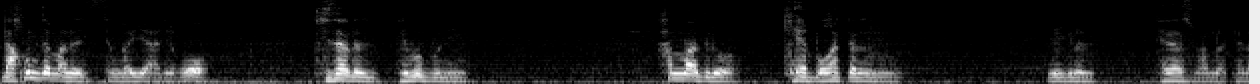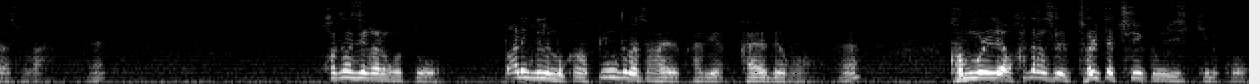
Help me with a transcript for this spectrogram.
나 혼자만의 생각이 아니고 기사들 대부분이 한마디로 개 뭐 같다는 얘기를 대다수가 합니다. 대다수가. 예? 화장실 가는 것도 빠른 길을 못 가고 삥 들어서 가야, 가게- 가야 되고 예? 건물 내 화장실 절대 출입 금지 시키고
